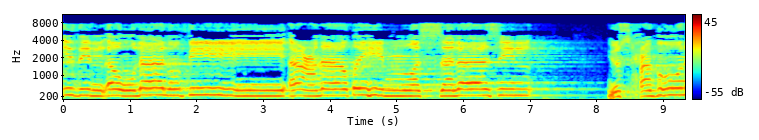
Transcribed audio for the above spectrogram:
إذ الأغلال في أعناقهم والسلاسل يسحبون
